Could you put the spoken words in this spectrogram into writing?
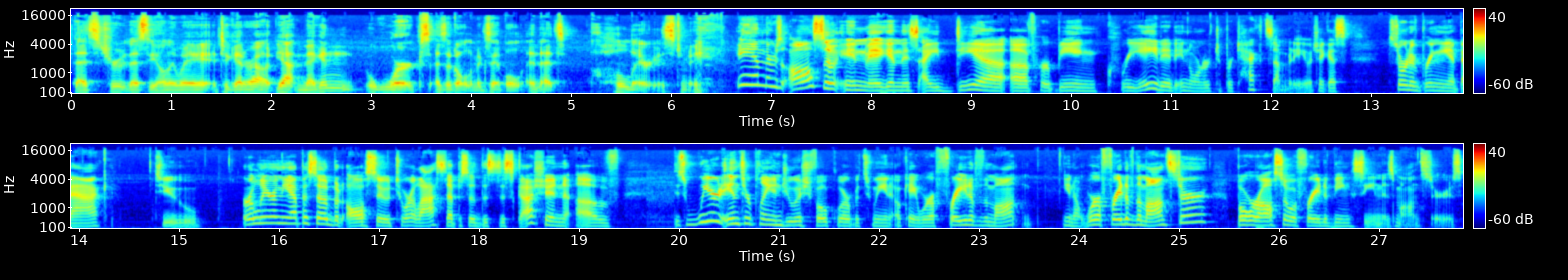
That's true. That's the only way to get her out. Yeah, Megan works as a golem example, and that's hilarious to me. And there's also in Megan this idea of her being created in order to protect somebody, which I guess sort of bringing it back to earlier in the episode, but also to our last episode, this discussion of this weird interplay in Jewish folklore between, okay, we're afraid of the mon, you know, we're afraid of the monster, but we're also afraid of being seen as monsters.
